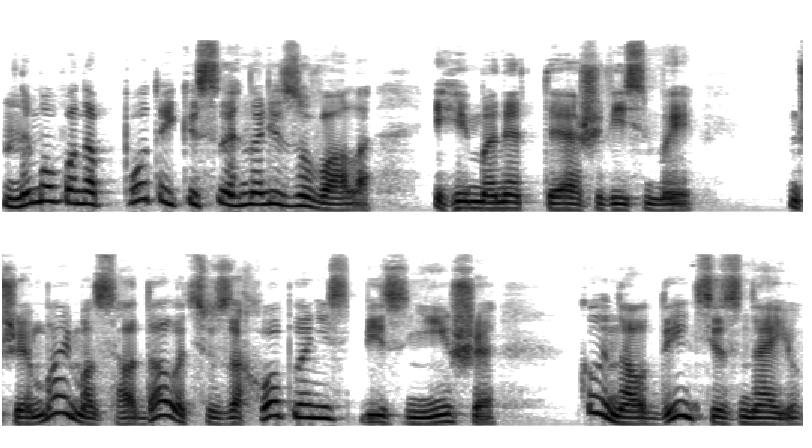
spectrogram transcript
немов вона потайки сигналізувала, і мене теж візьми. Джемайма згадала цю захопленість пізніше, коли наодинці з нею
